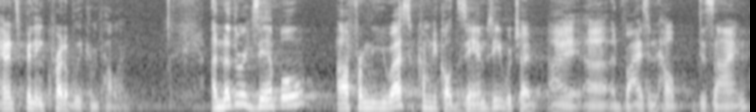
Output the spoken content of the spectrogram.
And it's been incredibly compelling. Another example uh, from the US, a company called Zamzee, which I, I uh, advise and help design.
